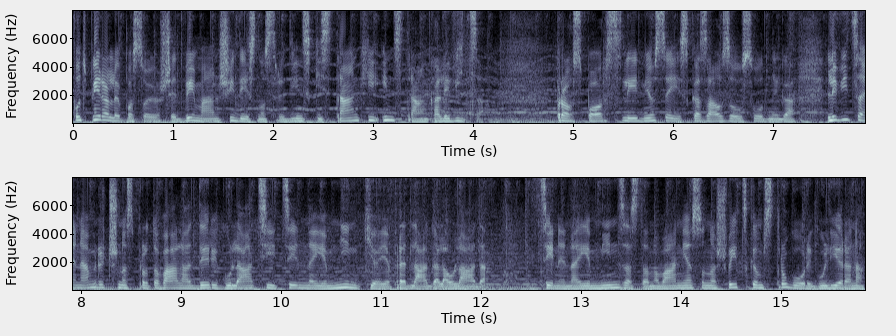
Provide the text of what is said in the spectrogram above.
Podpirale pa so jo še dve manjši desno-sredinski stranki in stranka Levica. Prav spor slednjo se je izkazal za usodnega. Levica je namreč nasprotovala deregulaciji cen najemnin, ki jo je predlagala vlada. Cene najemnin za stanovanja so na švedskem strogo regulirana,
